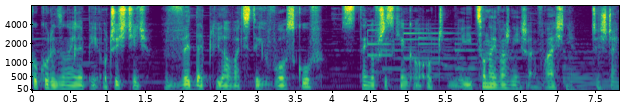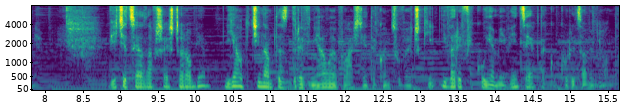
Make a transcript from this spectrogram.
Kukurydzę najlepiej oczyścić, wydepilować z tych włosków, z tego wszystkiego. I co najważniejsze, właśnie czyszczenie. Wiecie, co ja zawsze jeszcze robię? Ja odcinam te zdrewniałe właśnie te końcóweczki i weryfikuję mniej więcej, jak ta kukurydza wygląda.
